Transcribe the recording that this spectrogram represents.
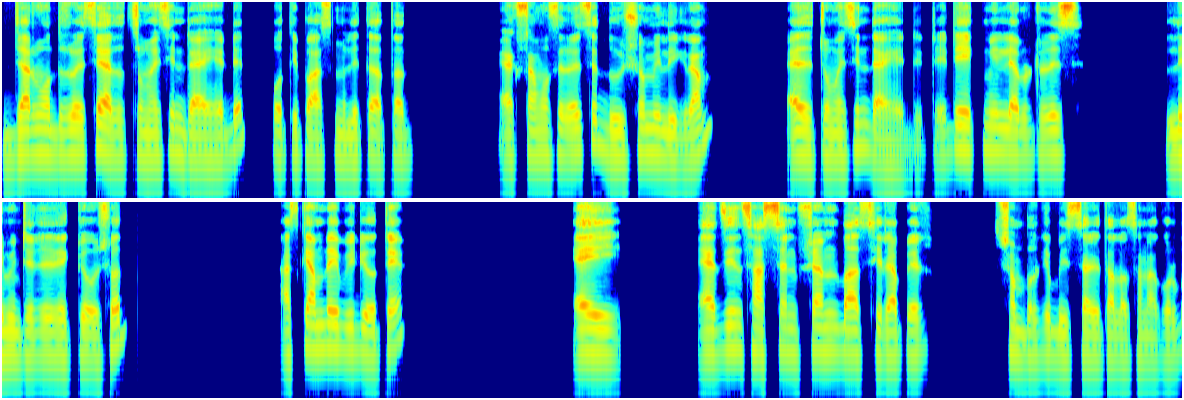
যার মধ্যে রয়েছে অ্যাজিথ্রোমাইসিন ডাইহাইড্রেট প্রতি পাঁচ মিলিতে অর্থাৎ এক চামচে রয়েছে ২০০ মিলিগ্রাম অ্যাজিথ্রোমাইসিন ডাইহাইড্রেট। এটি একমি ল্যাবরেটরিজ লিমিটেডের একটি ঔষধ। আজকে আমরা এই ভিডিওতে এই অ্যাজিন সাসপেনশন বা সিরাপের সম্পর্কে বিস্তারিত আলোচনা করব।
